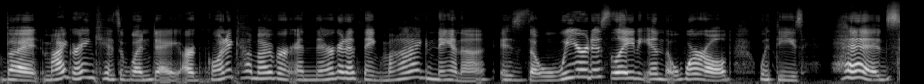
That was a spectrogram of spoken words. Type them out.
But my grandkids one day are going to come over and they're going to think my Nana is the weirdest lady in the world with these heads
